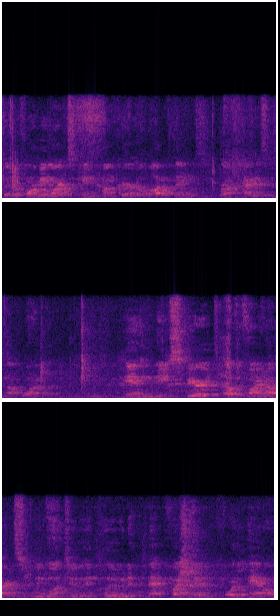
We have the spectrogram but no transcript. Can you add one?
The performing arts can conquer a lot of things. Bronchitis is not one of them. In the spirit of the fine arts, we want to include that question for the panel,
